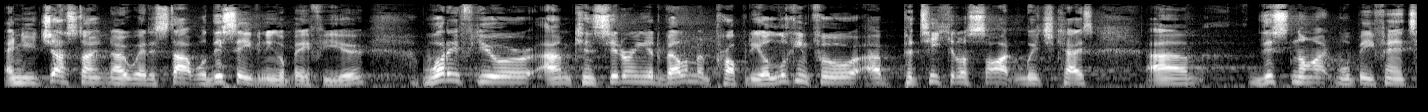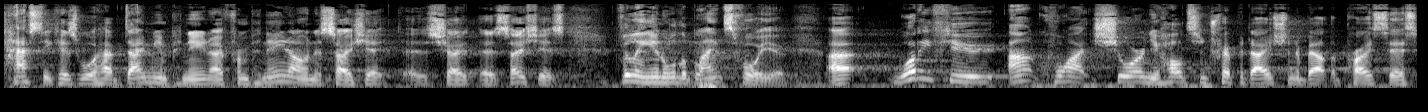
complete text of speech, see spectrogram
and you just don't know where to start. Well, this evening will be for you. What if you're um, considering a development property or looking for a particular site, in which case, um, this night will be fantastic as we'll have Damien Panino from Panino and Associate, Associates filling in all the blanks for you. Uh, what if you aren't quite sure and you hold some trepidation about the process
